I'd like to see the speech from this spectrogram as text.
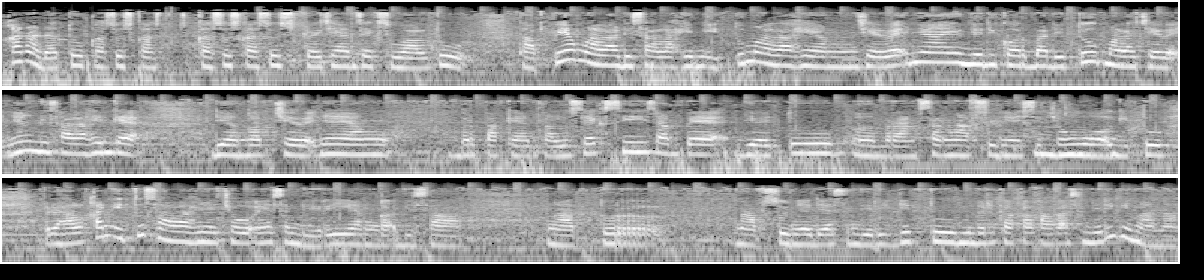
kan ada tuh kasus kasus-kasus pelecehan seksual tuh. Tapi yang malah disalahin itu malah yang ceweknya yang jadi korban itu malah ceweknya yang disalahin kayak dianggap ceweknya yang berpakaian terlalu seksi sampai dia itu eh, merangsang nafsunya si cowok gitu. Padahal kan itu salahnya cowoknya sendiri yang nggak bisa ngatur nafsunya dia sendiri gitu. Menurut kakak-kakak sendiri gimana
